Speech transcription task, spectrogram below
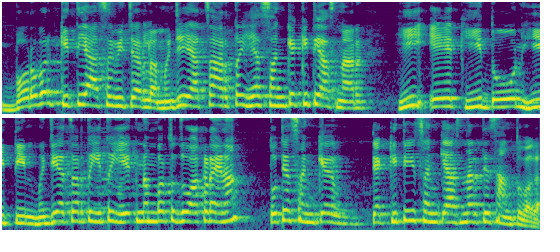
बरोबर किती असं विचारलं? म्हणजे याचा अर्थ ह्या संख्या किती असणार? ही एक ही दोन ही तीन. म्हणजे याचा अर्थ इथं एक नंबरचा जो आकडा आहे ना तो त्या संख्या त्या किती संख्या असणार ते सांगतो बघा.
